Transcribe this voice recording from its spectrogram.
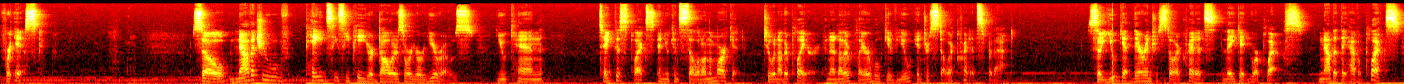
for ISK. So now that you've paid CCP your dollars or your euros, you can take this Plex and you can sell it on the market to another player, and another player will give you interstellar credits for that. So you get their interstellar credits, they get your Plex. Now that they have a Plex,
